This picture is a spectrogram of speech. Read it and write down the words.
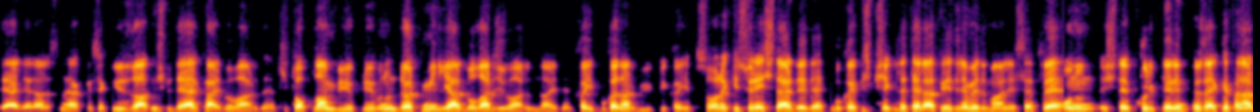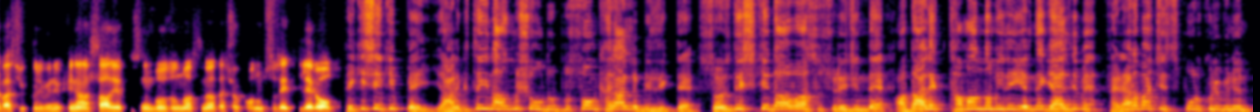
değerleri arasında yaklaşık %60 bir değer kaybı vardı. Ki toplam büyüklüğü bunun 4 milyar dolar civarındaydı. Kayıp bu kadar büyük bir kayıp. Sonraki süreçlerde de bu kayıp hiçbir şekilde telafi edilemedi maalesef. Ve onun işte kulüplerin özellikle Fenerbahçe kulübünün finansal yapısının bozulmasına da çok olumsuz etkileri oldu. Peki Şekip Bey, Yargıtay'ın almış olduğu bu son kararla birlikte sözde şike davası sürecinde adalet tam anlamıyla yerine geldi mi? Fenerbahçe Spor Kulübü'nün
